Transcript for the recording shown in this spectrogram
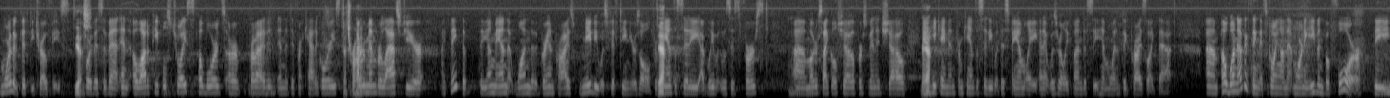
more than 50 trophies Yes. for this event, and a lot of People's Choice Awards are provided in the different categories. That's right. I remember last year, I think the, the young man that won the grand prize maybe was 15 years old from Yeah. Kansas City. I believe it was his first uh, motorcycle show, first vintage show, Yeah. and he came in from Kansas City with his family, and it was really fun to see him win a big prize like that. Um, oh, one other thing that's going on that morning, even before the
